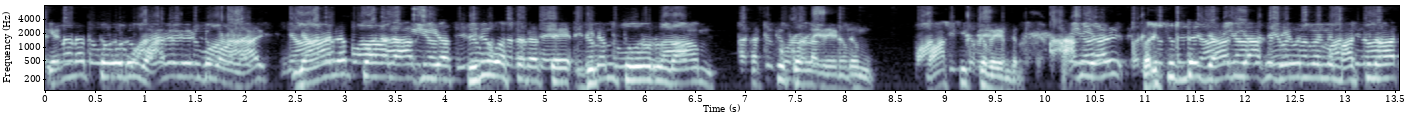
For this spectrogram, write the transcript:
எண்ணத்தோடு வாழ வேண்டுமானால் ஞானப்பாலாகிய திருவசனத்தை தினம்தோறும் நாம் கற்றுக்கொள்ள வேண்டும். வாசிக்க வேண்டும். ஆகையால் பரிசுத்த ஜாதியாக தேவன் நம்மை மாற்றினார்.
